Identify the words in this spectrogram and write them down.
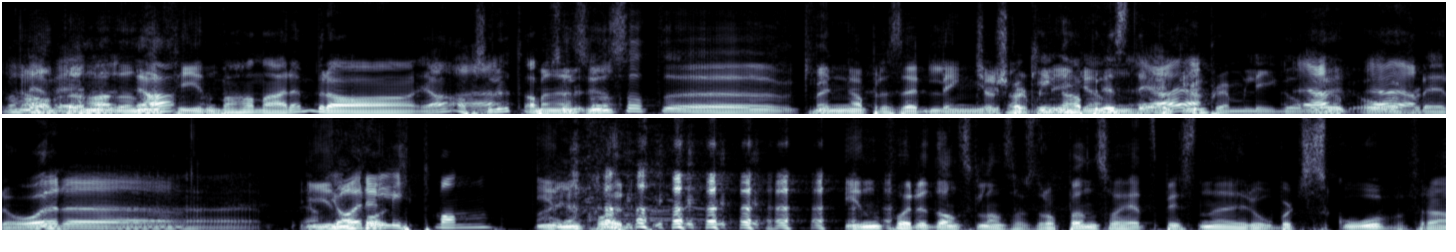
Ja, den- den er ja, fin. Men han er en bra Ja, absolutt. Men jeg absolutt. syns at uh, King har prestert lenger i Joshua King Premier har League. prestert Ja, ja. i Premier League over, Ja, ja, ja. over flere år. Uh, Eh, Jari Littmannen. Innenfor, innenfor den danske landslagstroppen så het spissene Robert Skov fra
